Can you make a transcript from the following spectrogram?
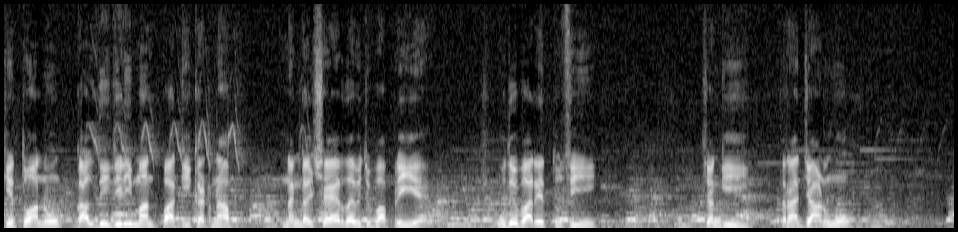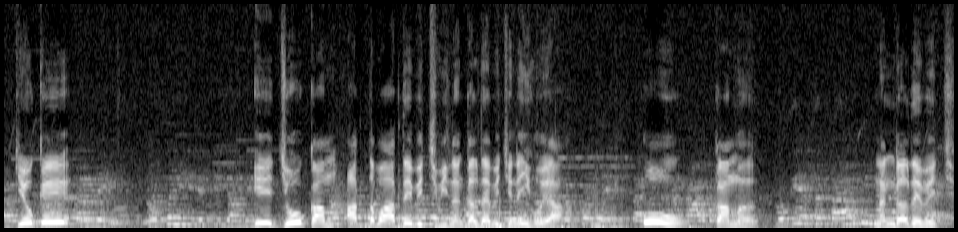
ਕਿ ਤੁਹਾਨੂੰ ਕੱਲ ਦੀ ਜਿਹੜੀ ਮੰਦਭਾਗੀ ਘਟਨਾ ਨੰਗਲ ਸ਼ਹਿਰ ਦੇ ਵਿੱਚ ਵਾਪਰੀ ਹੈ, ਉਹਦੇ ਬਾਰੇ ਤੁਸੀਂ ਚੰਗੀ ਤਰ੍ਹਾਂ ਜਾਣੂ ਹੋ ਕਿਉਂਕਿ ਇਹ ਜੋ ਕੰਮ ਅੱਤਵਾਦ ਦੇ ਵਿੱਚ ਵੀ ਨੰਗਲ ਦੇ ਵਿੱਚ ਨਹੀਂ ਹੋਇਆ ਉਹ ਕੰਮ ਨੰਗਲ ਦੇ ਵਿੱਚ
